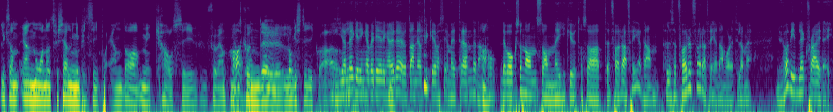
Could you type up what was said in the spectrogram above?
liksom en månads försäljning i princip på en dag med kaos i förväntningar Ja, kunder, Mm. logistik och... Jag lägger inga värderingar i det utan jag tycker jag ser mig i trenderna. Ja. Och det var också någon som gick ut och sa att förra fredagen, eller så förra, förra fredagen var det till och med. Nu har vi Black Friday.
